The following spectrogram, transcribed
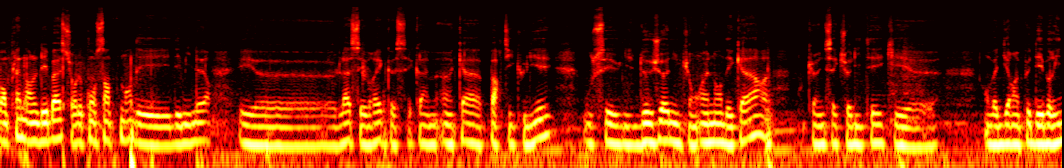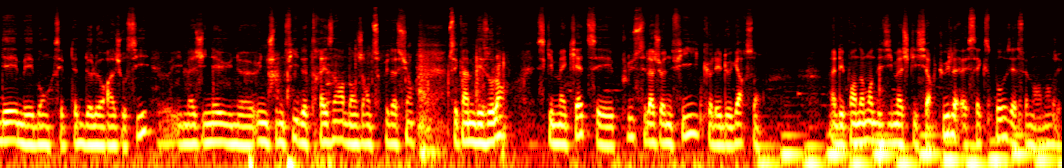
En plein dans le débat sur le consentement des, mineurs. Et euh, là, c'est vrai que c'est quand même un cas particulier où c'est deux jeunes qui ont un an d'écart, qui ont une sexualité qui est, euh, on va dire, un peu débridée, mais bon, c'est peut-être de leur âge aussi. Euh, imaginez une, une jeune fille de 13 ans dans ce genre de situation, c'est quand même désolant. Ce qui m'inquiète, c'est plus la jeune fille que les deux garçons. Indépendamment des images qui circulent, elle s'expose et elle se met en danger.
